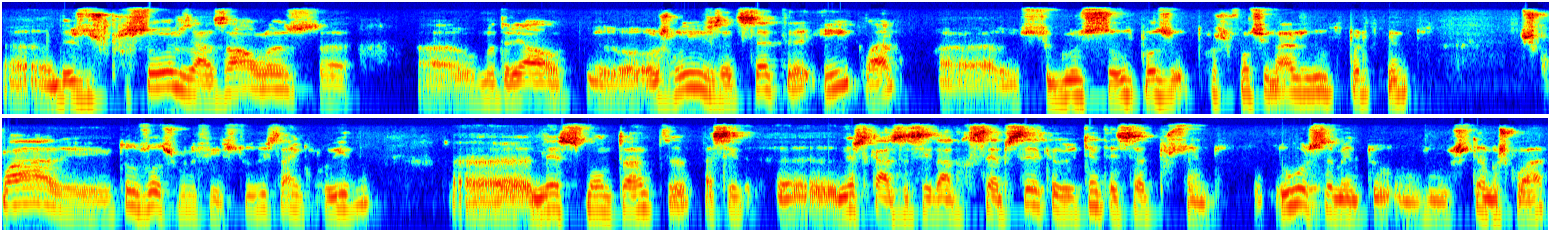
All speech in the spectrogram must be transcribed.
uh, desde os professores às aulas, uh, uh, o material, os livros, etc. E, claro, os seguros de saúde para os, para os, funcionários do departamento escolar e todos os outros benefícios. Tudo isso está incluído nesse montante. neste caso, a cidade recebe cerca de 87% do orçamento do, sistema escolar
